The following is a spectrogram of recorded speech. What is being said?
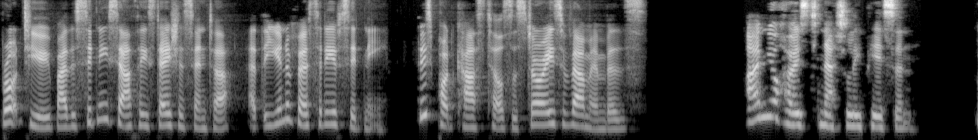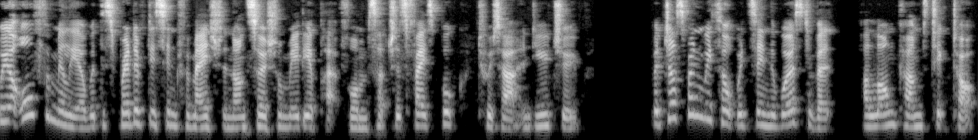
brought to you by the Sydney Southeast Asia Centre at the University of Sydney. This podcast tells the stories of our members. I'm your host, Natalie Pearson. We are all familiar with the spread of disinformation on social media platforms such as Facebook, Twitter, and YouTube. But just when we thought we'd seen the worst of it, along comes TikTok.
